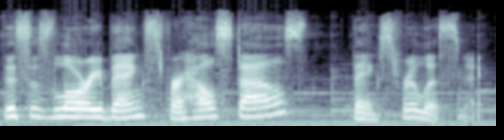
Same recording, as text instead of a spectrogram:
This is Lori Banks for Health Styles. Thanks for listening.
